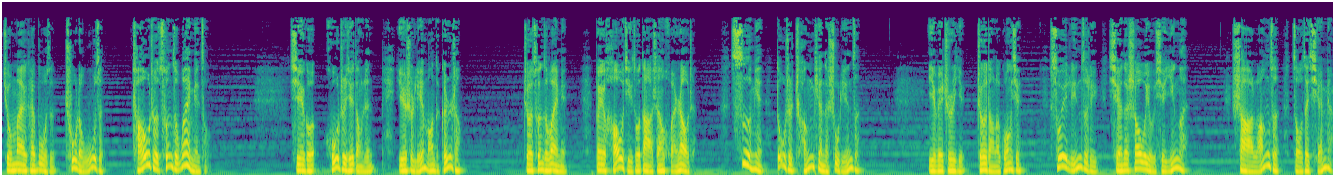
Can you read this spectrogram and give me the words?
就迈开步子出了屋子，朝着村子外面走。谢哥、胡志杰等人也是连忙的跟上。这村子外面被好几座大山环绕着，四面都是成片的树林子，因为枝叶。遮挡了光线，所以林子里显得稍微有些阴暗。傻狼子走在前面，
